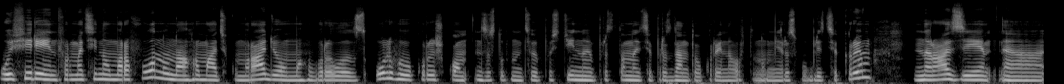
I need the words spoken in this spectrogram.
У ефірі інформаційного марафону на громадському радіо ми говорили з Ольгою Куришко, заступницею постійної представниці президента України в Автономній Республіці Крим. Наразі е,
